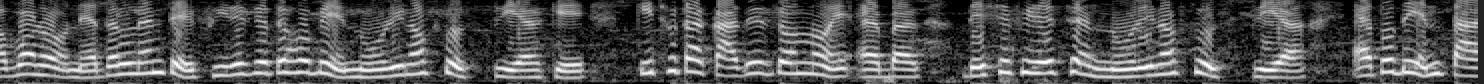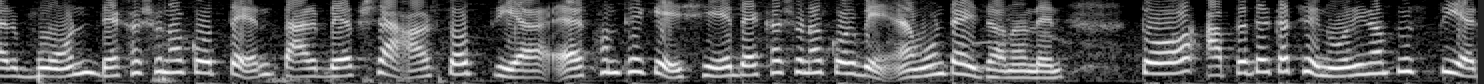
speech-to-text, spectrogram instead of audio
আবারও নেদারল্যান্ডে ফিরে যেতে হবে নরিন আফরোজ প্রিয়াকে। কিছুটা কাজের জন্যই এবার দেশে ফিরেছেন নরিন আফরোজ প্রিয়া। এতদিন তার বোন দেখাশোনা করতেন, তার ব্যবসা আর্টস প্রিয়া। এখন থেকে সে দেখাশোনা করবে এমনটাই জানালেন। তো আপনাদের কাছে নরিন আফরোজ প্রিয়ার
